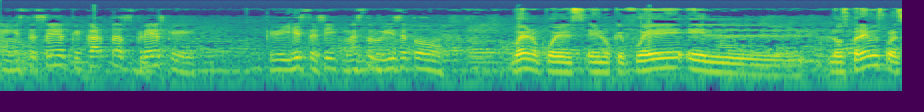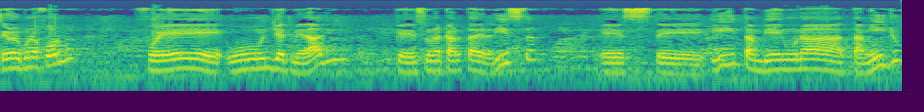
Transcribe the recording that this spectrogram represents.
en este set? ¿Qué cartas crees que, que dijiste, sí, con esto lo hice todo? Bueno, pues en lo que fue el, los premios, por decirlo de alguna forma, fue un Jet Medallion, que es una carta de la lista, este, y también una Tamillo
